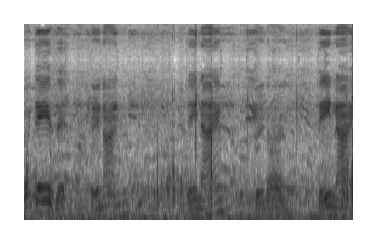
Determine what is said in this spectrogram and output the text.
What day is it? Day nine. Day nine? Day nine. Day nine.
